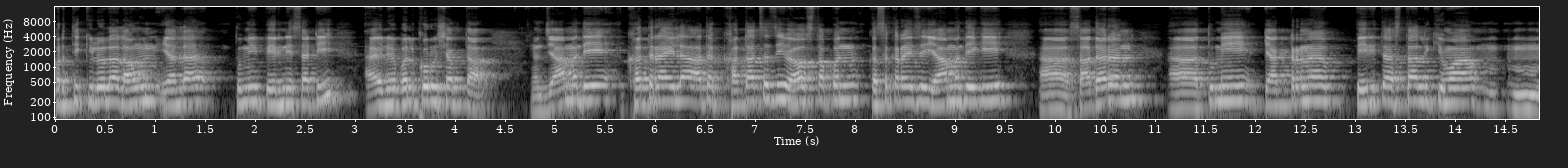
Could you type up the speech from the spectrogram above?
प्रति किलोला लावून याला तुम्ही पेरणीसाठी अवेलेबल करू शकता. ज्यामध्ये खत राहिलं आता खताचं जे व्यवस्थापन कसं करायचं? यामध्ये की साधारण तुम्ही टॅक्टरनं पेरीत असताल किंवा म,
